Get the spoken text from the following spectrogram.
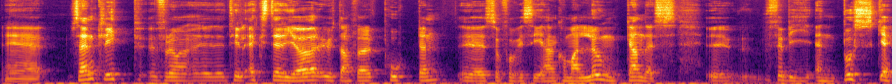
Eh, sen klipp från, eh, till exteriör utanför porten eh, så får vi se han komma lunkandes eh, förbi en buske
